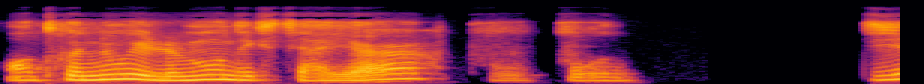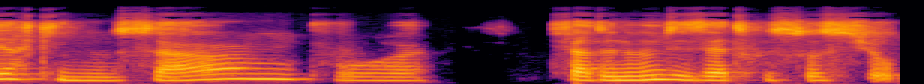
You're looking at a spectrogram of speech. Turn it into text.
entre nous et le monde extérieur pour, pour dire qui nous sommes, pour faire de nous des êtres sociaux.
